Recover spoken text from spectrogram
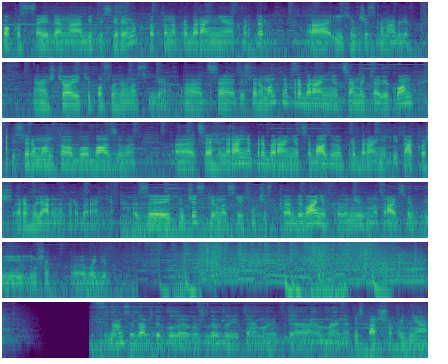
фокус це йде на B2C ринок, тобто на прибирання квартир і хімчистка меблів. Що які послуги у нас є? Це післяремонтне прибирання, це миття вікон після ремонту або базове. Е, Це генеральне прибирання, це базове прибирання і також регулярне прибирання. З хімчистки у нас є хімчистка диванів, килимів, матраців і інших е, видів. Фінанси завжди були важливою темою для мене. З першого дня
